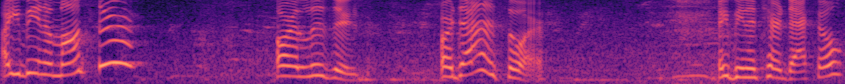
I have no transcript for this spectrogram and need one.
Are you being a monster? Or a lizard? Or a dinosaur? Are you being a pterodactyl?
